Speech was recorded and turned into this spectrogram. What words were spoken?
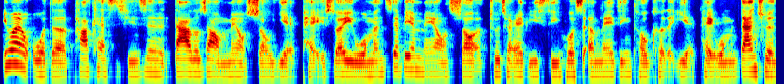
因为我的 Podcast 其实是大家都知道我没有收业配，所以我们这边没有收 Tutor ABC 或是 Amazing Talker 的业配，我们单纯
